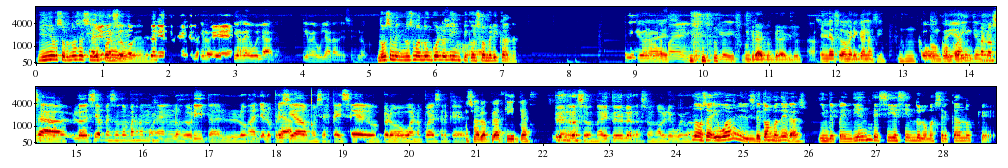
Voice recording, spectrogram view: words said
Junior Sornosa sí le fue bien. Irregular. Irregular a veces, loco. No se, no se mandó un gol olímpico en Sudamericana. Sí, una vez. Lo hizo. Un crack, un crack, loco. ah, sí. En la Sudamericana, sí. Con, con Corinthians. Bueno, o sea, lo decía pensando más en, en los de ahorita, los Ángelo Preciado, Moisés Caicedo, pero bueno, puede ser que... Solo platita. Tienes razón, ahí te doy la razón, hablé huevada. No, o sea, igual, Sí. de todas maneras, Independiente sigue siendo lo más cercano que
